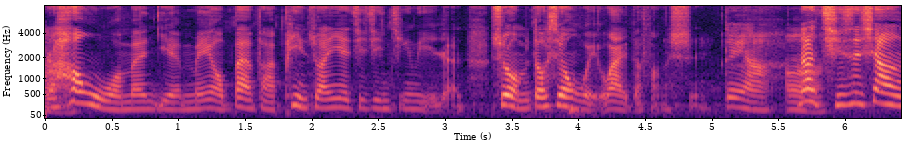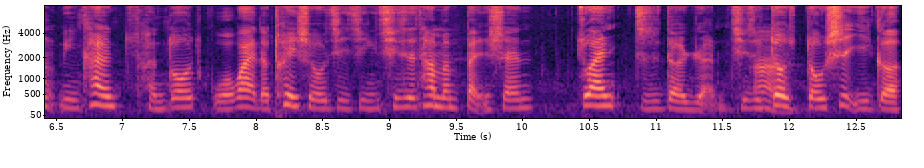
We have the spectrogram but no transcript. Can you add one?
然后我们也没有办法聘专业基金经理人，所以我们都是用委外的方式。对呀，那其实像你看很多国外的退休基金，其实他们本身专职的人，其实就都是一个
